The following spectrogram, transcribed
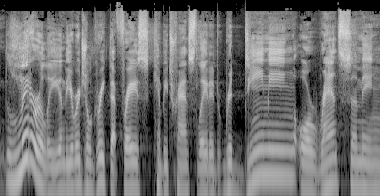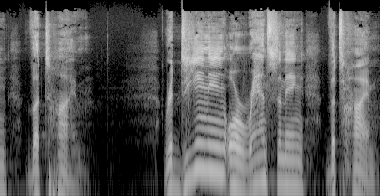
Literally, in the original Greek, that phrase can be translated redeeming or ransoming the time. Redeeming or ransoming the time.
